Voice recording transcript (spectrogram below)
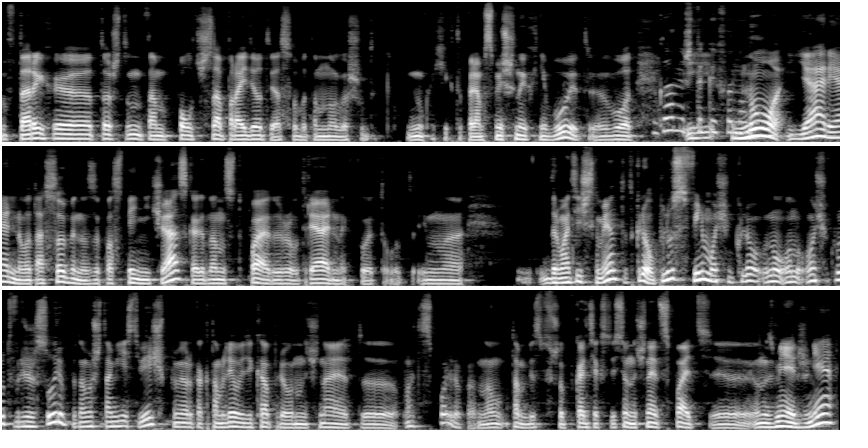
Во-вторых, э, то, что, ну, там полчаса пройдет, и особо там много шуток, ну, каких-то прям смешных не будет. э, Вот. Главное, что ты И- кайфанул. но я реально, вот особенно за последний час, когда наступает уже вот реально какой-то вот именно драматический момент, это клево. Плюс фильм очень клев, ну, он очень крут в режиссуре, потому что там есть вещи, например, как там Лео Ди Каприо, он начинает, э, ну, это спойлер, правда, но там без, чтобы контекст вести, он начинает спать, э, он изменяет жене,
